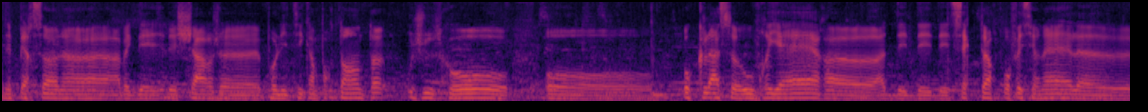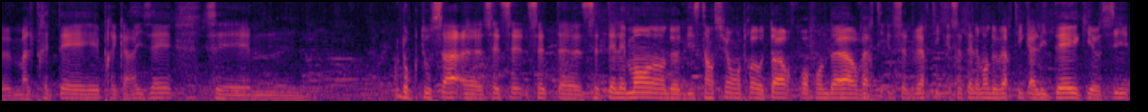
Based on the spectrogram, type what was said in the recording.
des personnes avec des, charges politiques importantes, jusqu'aux aux, classes ouvrières, euh, à des, des, secteurs professionnels euh, maltraités, précarisés. C'est donc tout ça, euh, c'est, cet, élément de distinction entre hauteur, profondeur, cette cet élément de verticalité qui est aussi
